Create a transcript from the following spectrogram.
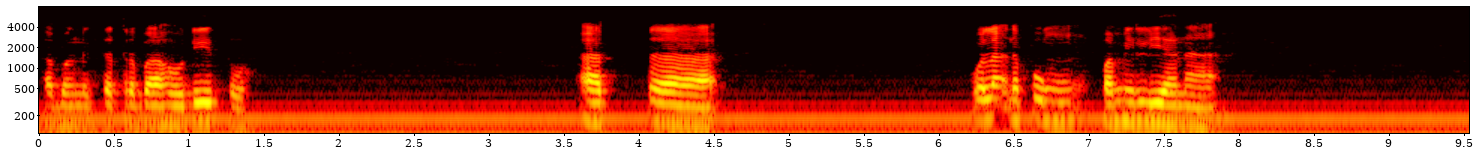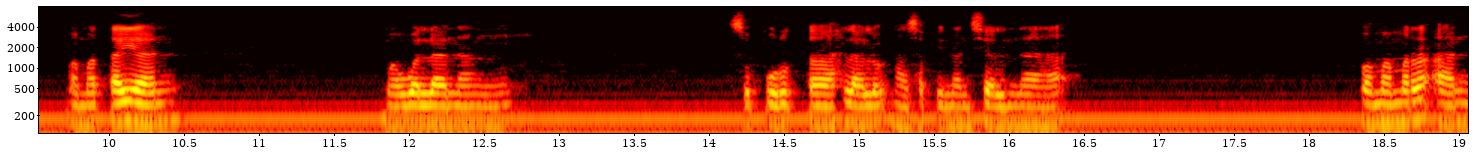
habang nagtatrabaho dito. At uh, wala na pong pamilya na mamatayan mawala ng suporta lalo na sa pinansyal na pamamaraan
